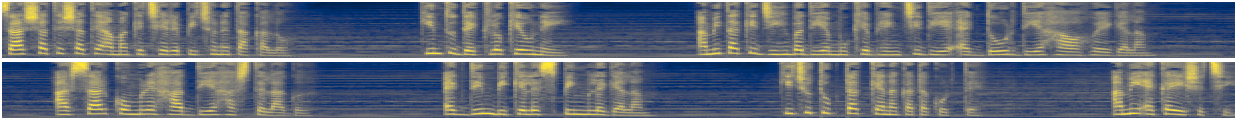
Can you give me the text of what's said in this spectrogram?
স্যার সাথে সাথে আমাকে ছেড়ে পিছনে তাকালো। কিন্তু দেখল কেউ নেই। আমি তাকে জিহ্বা দিয়ে মুখে ভেঙচি দিয়ে এক দৌড় দিয়ে হাওয়া হয়ে গেলাম। আর স্যার কোমরে হাত দিয়ে হাসতে লাগল। একদিন বিকেলে স্পিমলে গেলাম। কিছু টুকটাক কেনাকাটা করতে। আমি একাই এসেছি।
